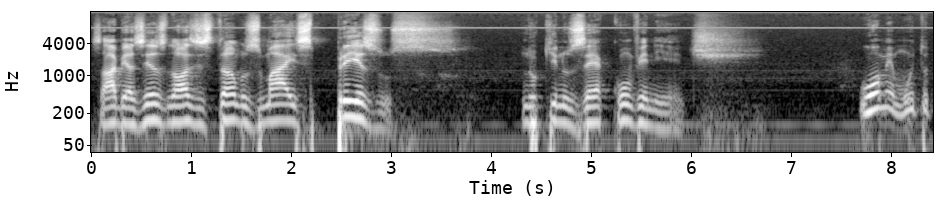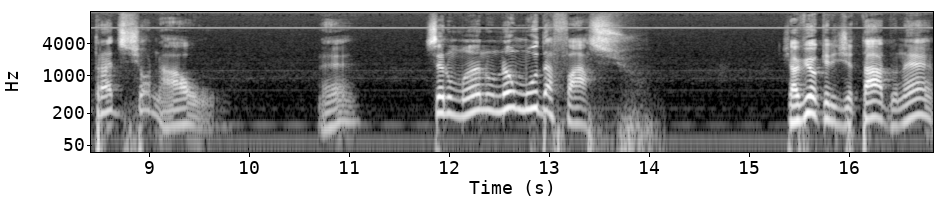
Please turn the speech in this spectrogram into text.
sabe, às vezes nós estamos mais presos no que nos é conveniente. O homem é muito tradicional, né? O ser humano não muda fácil. Já viu aquele ditado, né?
